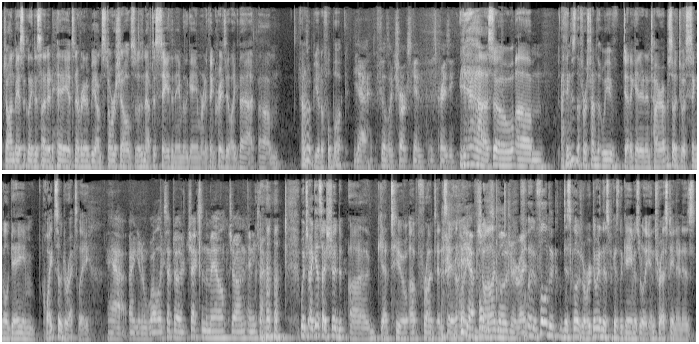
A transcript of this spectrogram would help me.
John basically decided, hey, it's never going to be on store shelves, so it doesn't have to say the name of the game or anything crazy like that. Um, kind of a beautiful book. Yeah, it feels like shark skin. It's crazy. Yeah, so um, I think this is the first time that we've dedicated an entire episode to a single game quite so directly. Yeah, uh, you know, well, accept our checks in the mail, John, anytime. Which I guess I should uh, get to up front and say that, like, Yeah, full John, disclosure, right? Full, full di- disclosure. We're doing this because the game is really interesting and is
